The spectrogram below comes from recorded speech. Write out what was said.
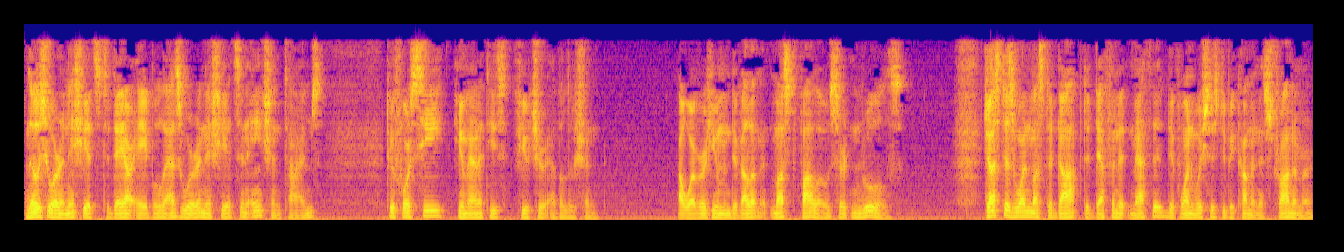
Those who are initiates today are able, as were initiates in ancient times, to foresee humanity's future evolution. However, human development must follow certain rules. Just as one must adopt a definite method if one wishes to become an astronomer,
